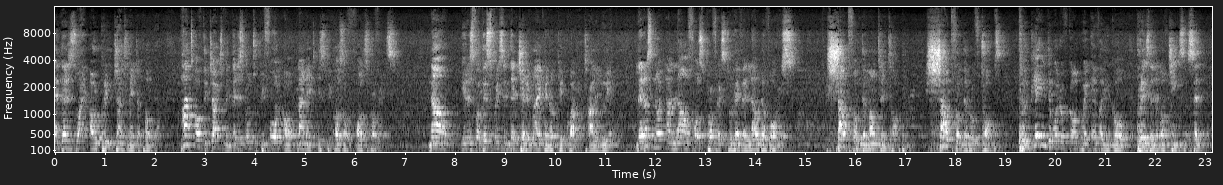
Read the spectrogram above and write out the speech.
and that is why I'll bring judgment upon them. Part of the judgment that is going to befall our planet is because of false prophets. Now, it is for this reason that Jeremiah cannot keep quiet. Hallelujah. Let us not allow false prophets to have a louder voice. Shout from the mountaintop, shout from the rooftops, proclaim the word of God wherever you go. Praise the name of Jesus. And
